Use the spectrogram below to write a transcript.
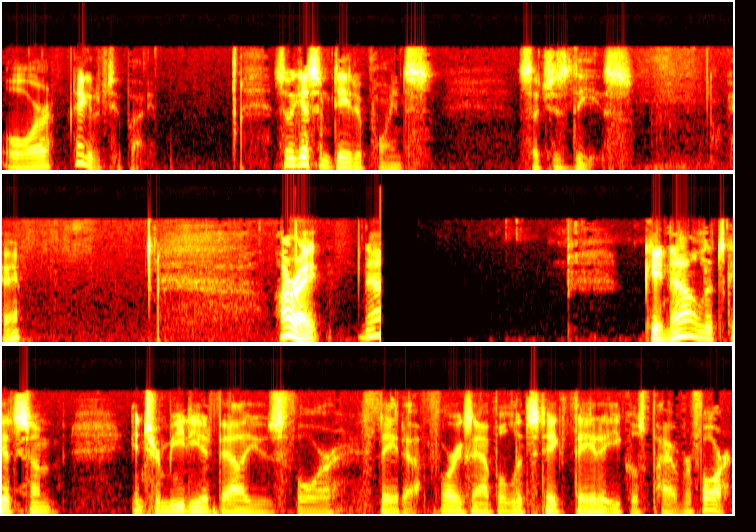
or negative 2 pi. So we get some data points such as these. Okay. All right. Now, okay. Now let's get some intermediate values for theta. For example, let's take theta equals pi over 4.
